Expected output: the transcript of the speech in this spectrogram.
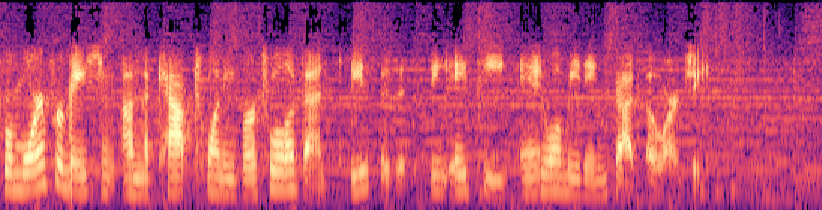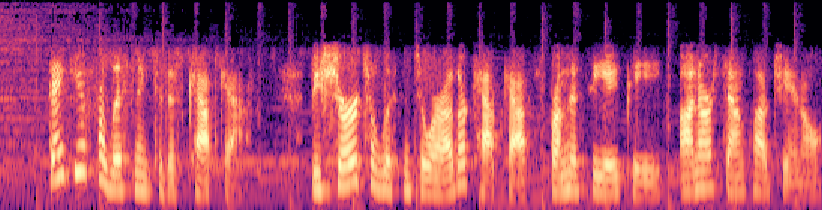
For more information on the CAP 20 virtual event, please visit capannualmeeting.org. Thank you for listening to this CAPcast. Be sure to listen to our other CAPcasts from the CAP on our SoundCloud channel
